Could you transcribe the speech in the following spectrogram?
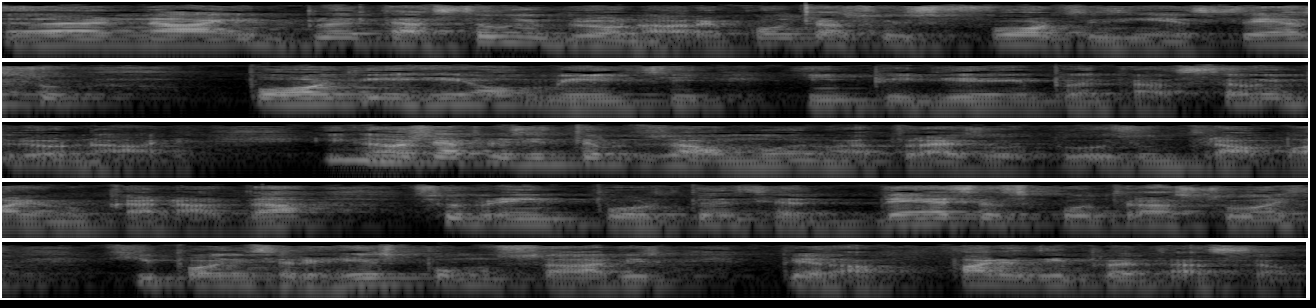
uh, na implantação embrionária. Contrações fortes em excesso podem realmente impedir a implantação embrionária. E nós já apresentamos há um ano atrás ou dois um trabalho no Canadá sobre a importância dessas contrações que podem ser responsáveis pela falha de implantação.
